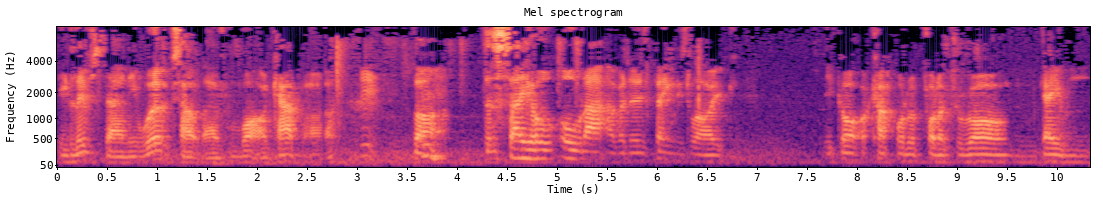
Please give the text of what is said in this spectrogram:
he lives there and he works out there, from what I gather. Hmm. But to say all, all that, I mean, there's things like he got a couple of the products wrong, gave them.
